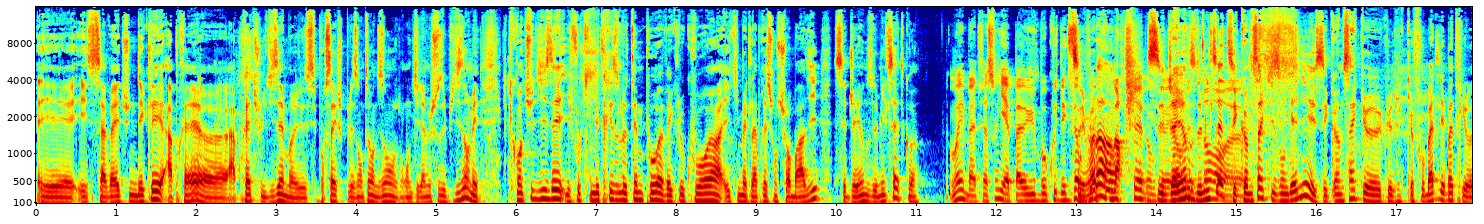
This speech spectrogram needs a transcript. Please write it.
et, et ça va être une des clés. Après, euh, après tu le disais, moi, c'est pour ça que je plaisantais en disant, on dit la même chose depuis 10 ans, mais quand tu disais, il faut qu'ils maîtrisent le tempo avec le coureur et qu'ils mettent la pression sur Brady, c'est Giants 2007 quoi. Oui, bah de toute façon, il n'y a pas eu beaucoup d'exemples C'est voilà, qui ont hein. marché. C'est euh, Giants même 2007, temps, c'est euh, comme ça qu'ils ont gagné c'est comme ça que que- qu'il faut battre les Patriots.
